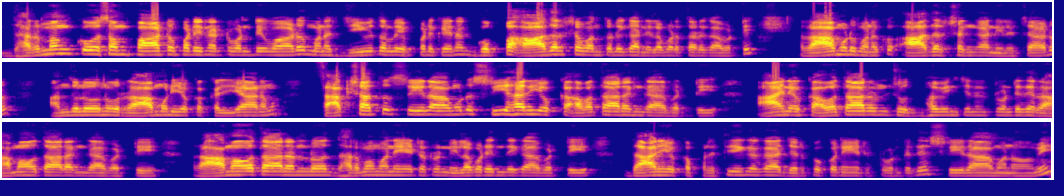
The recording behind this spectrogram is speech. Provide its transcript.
ధర్మం కోసం పాటుపడినటువంటి వాడు మన జీవితంలో ఎప్పటికైనా గొప్ప ఆదర్శవంతుడిగా నిలబడతాడు కాబట్టి రాముడు మనకు ఆదర్శంగా నిలిచాడు. అందులోనూ రాముడి యొక్క కళ్యాణం సాక్షాత్తు శ్రీరాముడు శ్రీహరి యొక్క అవతారం కాబట్టి ఆయన యొక్క అవతారం నుంచి ఉద్భవించినటువంటిది రామావతారం కాబట్టి రామావతారంలో ధర్మం అనేటటువంటి నిలబడింది కాబట్టి దాని యొక్క ప్రతీకగా జరుపుకునేటటువంటిది శ్రీరామనవమి.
